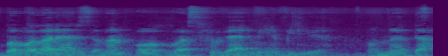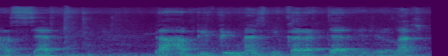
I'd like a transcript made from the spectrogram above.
Babalar her zaman o vasfı vermeyebiliyor. Onlar daha sert, daha bükülmez bir karakter veriyorlar.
